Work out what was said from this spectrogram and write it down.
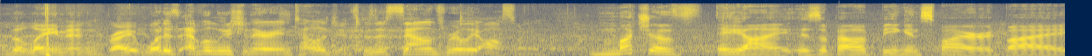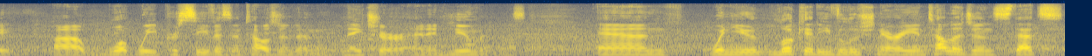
the layman, right? What is evolutionary intelligence? Because it sounds really awesome. Much of AI is about being inspired by uh, what we perceive as intelligent in nature and in humans. And when you look at evolutionary intelligence, that's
